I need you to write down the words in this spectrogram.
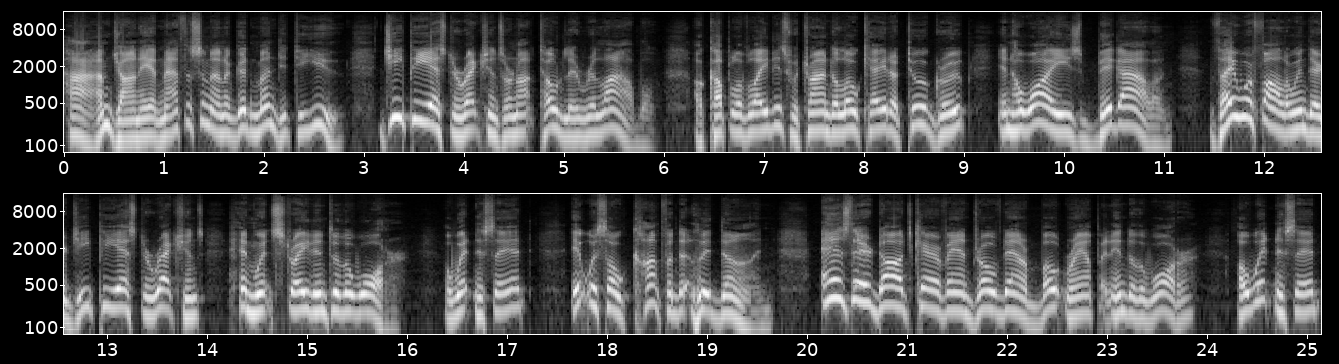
Hi, I'm John Ed Mathison, and a good Monday to you. GPS directions are not totally reliable. A couple of ladies were trying to locate a tour group in Hawaii's Big Island. They were following their GPS directions and went straight into the water. A witness said, It was so confidently done. As their Dodge Caravan drove down a boat ramp and into the water, a witness said,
